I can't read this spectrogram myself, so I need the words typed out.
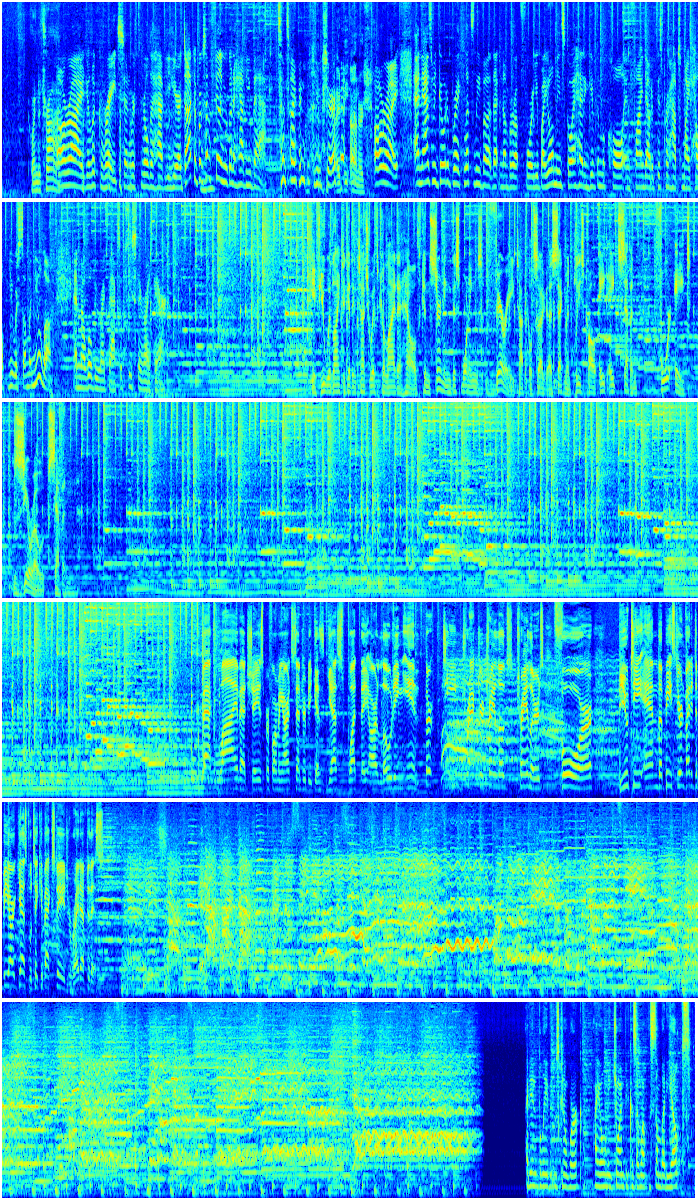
going to try. All right, you look great, and we're thrilled to have you here. Dr. Brooks, I have a feeling we're going to have you back sometime in the future. I'd be honored. All right, and as we go to break, let's leave uh, that number up for you. By all means, go ahead and give them a call and find out if this perhaps might help you or someone you love. And uh, we'll be right back, so please stay right there. If you would like to get in touch with Kaleida Health concerning this morning's very topical seg- uh, segment, please call 887 4807. Shea's Performing Arts Center because guess what? They are loading in 13 tractor trailoads, trailers for Beauty and the Beast. You're invited to be our guest. We'll take you backstage right after this. I didn't believe it was going to work. I only joined because I went with somebody else.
